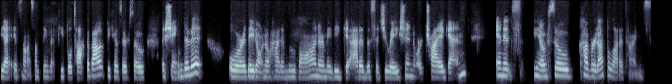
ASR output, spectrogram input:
Yet it's not something that people talk about because they're so ashamed of it, or they don't know how to move on, or maybe get out of the situation or try again. And it's you know, so covered up a lot of times.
